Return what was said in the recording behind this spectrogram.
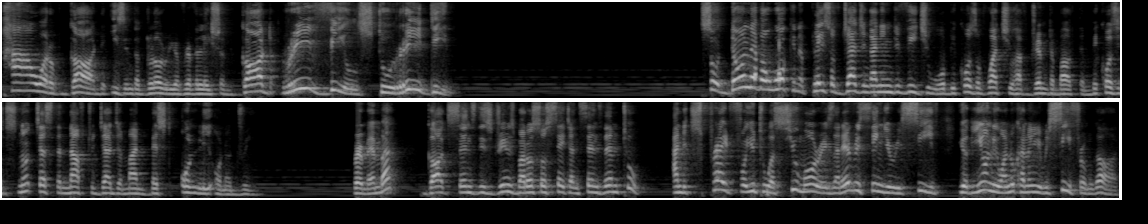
power of God is in the glory of revelation. God reveals to redeem. So don't ever walk in a place of judging an individual because of what you have dreamed about them, because it's not just enough to judge a man based only on a dream. Remember, God sends these dreams, but also Satan sends them too. And it's pride for you to assume always that everything you receive, you're the only one who can only receive from God.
